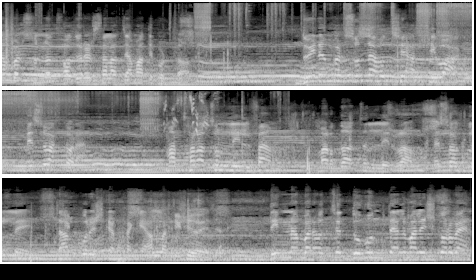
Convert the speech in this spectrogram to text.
নাম্বার সুন্নত, ফজরের সালাত জামাতে পড়তে হবে। দুই নম্বর সুন্নাহ হচ্ছে আসিওয়াক করা। মাথরাতুন লিল ফাম, মারদাতুন লির রাব। করলে দাঁত পরিষ্কার থাকে, আল্লাহ খুশি হয়ে যায়। তিন নাম্বার হচ্ছে দুহুন তেল মালিশ করবেন।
